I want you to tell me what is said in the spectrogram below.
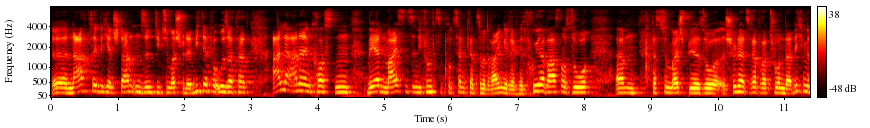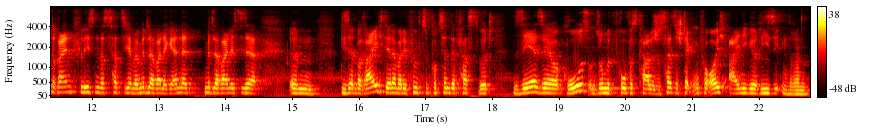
äh, nachträglich entstanden sind, die zum Beispiel der Mieter verursacht hat. Alle anderen Kosten werden meistens in die 15%-Grenze mit reingerechnet. Früher war es noch so, ähm, dass zum Beispiel so Schönheitsreparaturen da nicht mit reinfließen. Das hat sich aber mittlerweile geändert. Mittlerweile ist dieser, ähm, dieser Bereich, der da bei den 15% erfasst wird, sehr, sehr groß und somit profiskalisch. Das heißt, es stecken für euch einige Risiken drin.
